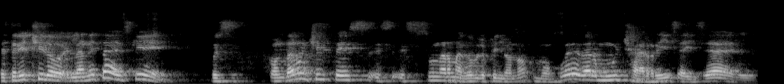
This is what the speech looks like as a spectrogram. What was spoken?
Estaría chido. La neta es que, pues, contar un chiste es, es, es un arma de doble filo, ¿no? Como puede dar mucha risa y sea el,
